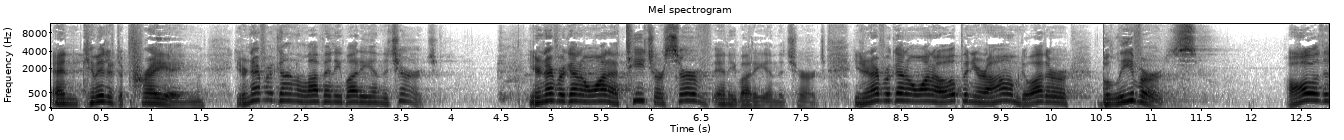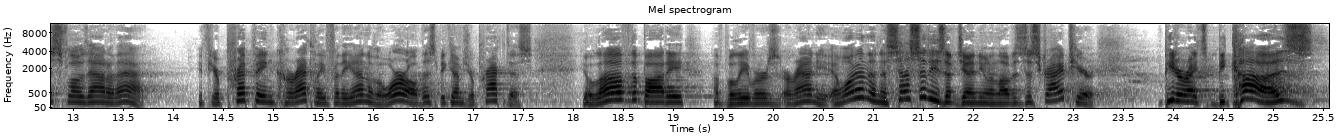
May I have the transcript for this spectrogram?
and committed to praying, you're never going to love anybody in the church. You're never going to want to teach or serve anybody in the church. You're never going to want to open your home to other believers. All of this flows out of that. If you're prepping correctly for the end of the world, this becomes your practice. You'll love the body of believers around you. And one of the necessities of genuine love is described here. Peter writes, because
